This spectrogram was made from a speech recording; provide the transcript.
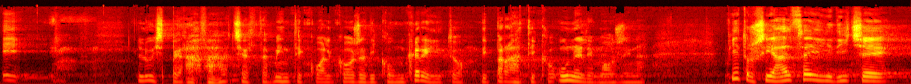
e lui sperava certamente qualcosa di concreto, di pratico, un'elemosina. Pietro si alza e gli dice,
